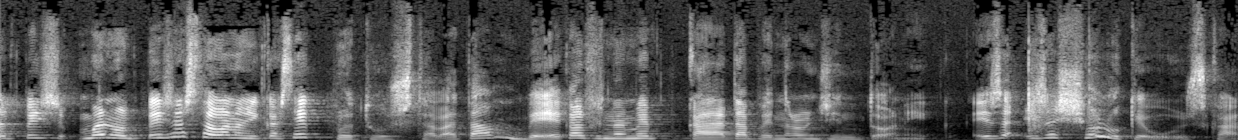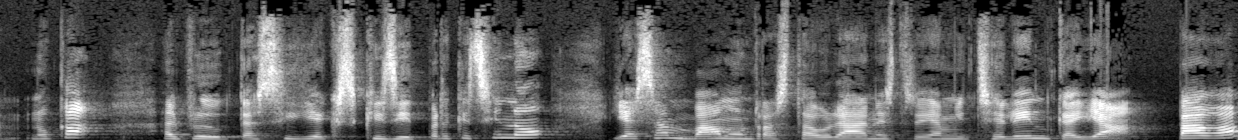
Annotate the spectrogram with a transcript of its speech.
el peix, bueno, el peix estava una mica sec, però tu estava tan bé que al final m'he quedat a prendre un gin tònic. És, és això el que busquen, no que el producte sigui exquisit, perquè si no ja se'n va a un restaurant estrella Michelin que ja paga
